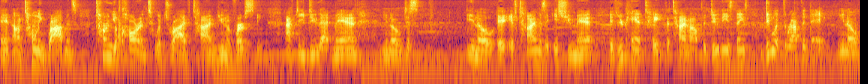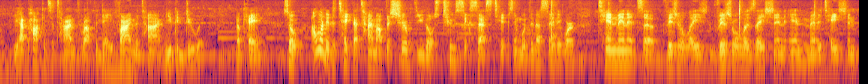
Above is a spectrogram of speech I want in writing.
and um, Tony Robbins. Turn your car into a drive time university. After you do that, man, you know, just you know, if time is an issue, man, if you can't take the time out to do these things, do it throughout the day. You know, you have pockets of time throughout the day. Find the time. You can do it. Okay? So I wanted to take that time out to share with you those two success tips. And what did I say they were? 10 minutes of visualization and meditation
